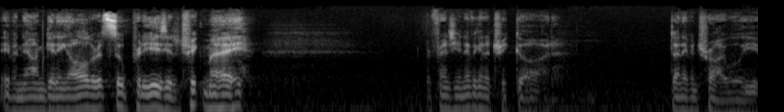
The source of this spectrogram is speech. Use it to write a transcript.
Even now I'm getting older, it's still pretty easy to trick me. But, friends, you're never going to trick God. Don't even try, will you?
